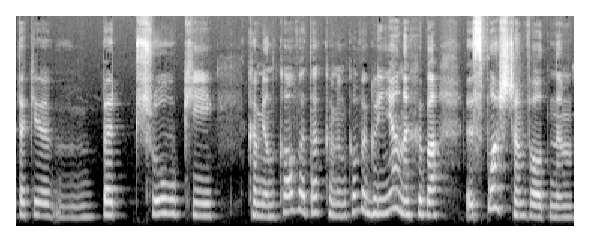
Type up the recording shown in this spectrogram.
takie beczułki, kamionkowe, tak, kamionkowe, gliniane chyba, z płaszczem wodnym.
